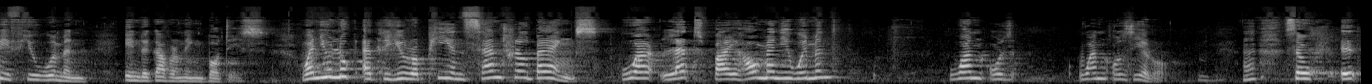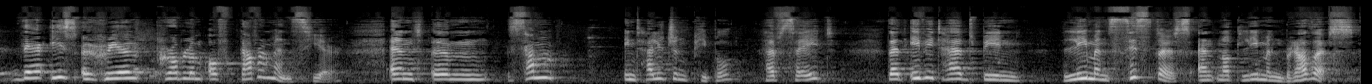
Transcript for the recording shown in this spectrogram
very few women in the governing bodies. When you look at the European central banks, who are led by how many women? One or, one or 0 uh, so uh, there is a real problem of governance here. And um, some intelligent people have said that if it had been Lehman sisters and not Lehman brothers,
